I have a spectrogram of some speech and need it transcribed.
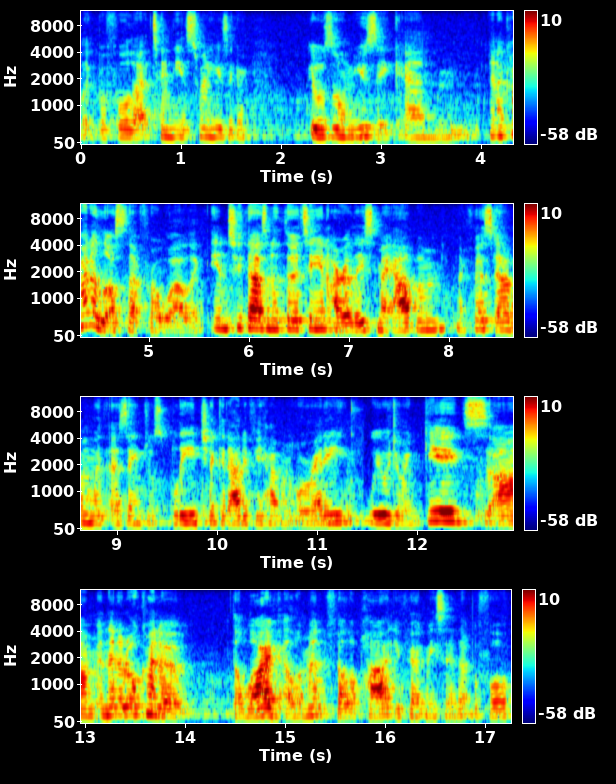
like before that 10 years, 20 years ago, it was all music and and I kind of lost that for a while. Like in 2013, I released my album, my first album with As Angels Bleed. Check it out if you haven't already. We were doing gigs um, and then it all kind of, the live element fell apart. You've heard me say that before.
